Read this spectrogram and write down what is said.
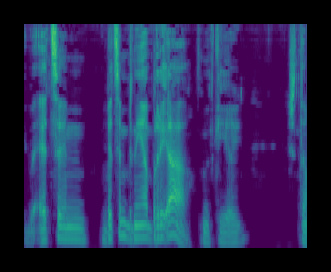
בעצם, בעצם בנייה בריאה, זאת אומרת, כי כשאתה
